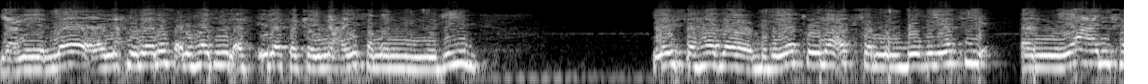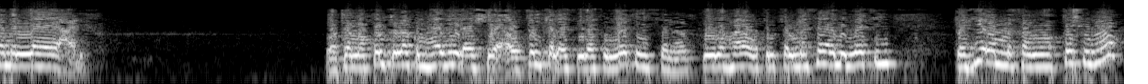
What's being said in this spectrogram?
يعني لا نحن لا نسأل هذه الأسئلة كي نعرف من نجيب ليس هذا بغيتنا أكثر من بغية أن يعرف من لا يعرف. وكما قلت لكم هذه الأشياء أو تلك الأسئلة التي سنذكرها وتلك المسائل التي كثيرا ما سنناقشها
